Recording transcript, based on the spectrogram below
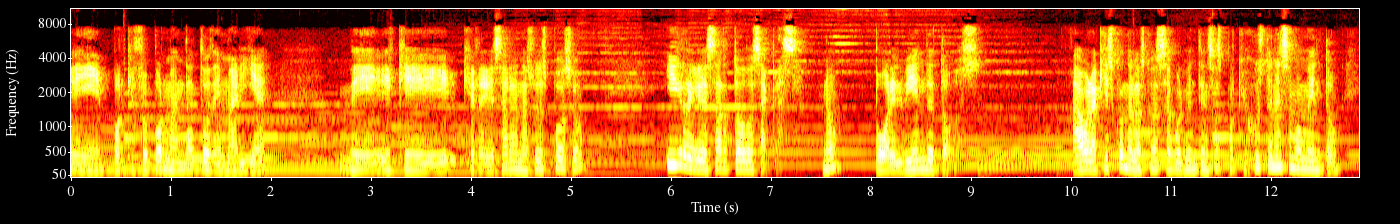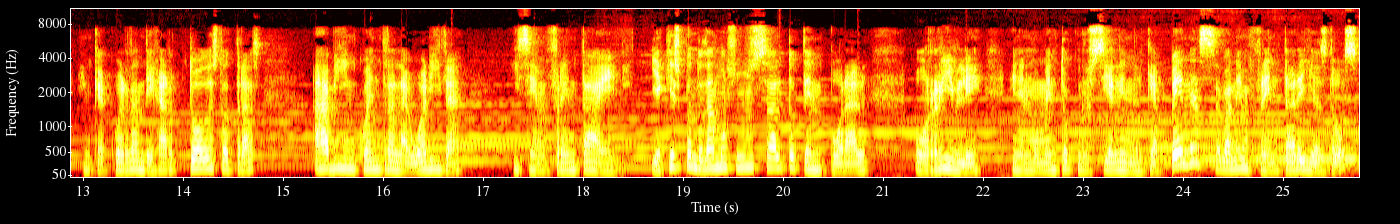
eh, porque fue por mandato de María de, que, que regresaran a su esposo y regresar todos a casa, ¿no? Por el bien de todos. Ahora aquí es cuando las cosas se vuelven tensas porque justo en ese momento en que acuerdan dejar todo esto atrás, Abby encuentra la guarida y se enfrenta a Ellie. Y aquí es cuando damos un salto temporal horrible en el momento crucial en el que apenas se van a enfrentar ellas dos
